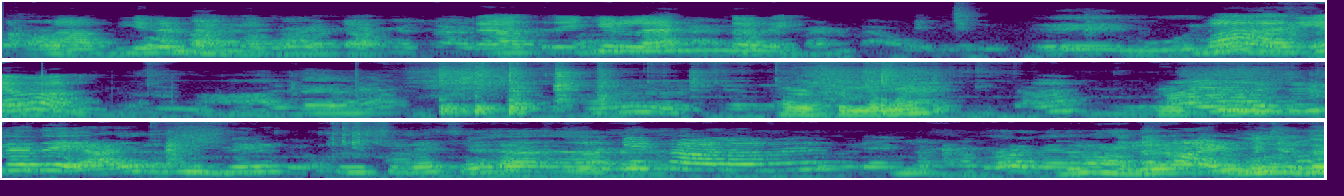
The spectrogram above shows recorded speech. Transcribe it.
നമ്മൾ അവിയൽ ഉണ്ടാക്കാൻ പോകട്ടോ രാത്രിക്കുള്ള കറി. വാ അരിയാ വാ. വയസ്സിന്റെ അമ്മ ആയിട്ടില്ലതേ. ആ ഇതിൽ പീസിലെ ചേട്ടാ നോക്കി കളറ്. ഇത് പഴുപ്പിച്ചിട്ട്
